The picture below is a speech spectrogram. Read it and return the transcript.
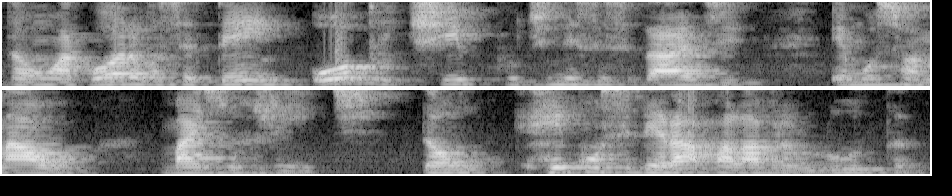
Então agora você tem outro tipo de necessidade emocional mais urgente. Então, reconsiderar a palavra luta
